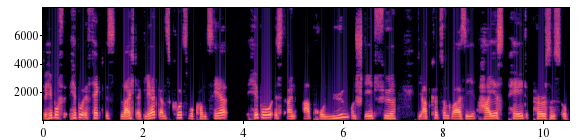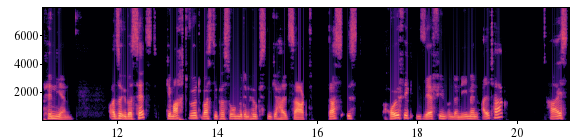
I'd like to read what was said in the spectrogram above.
Der Hippo-Effekt ist leicht erklärt, ganz kurz, wo kommt's her? Hippo ist ein Apronym und steht für die Abkürzung quasi Highest Paid Person's Opinion. Also übersetzt, gemacht wird, was die Person mit dem höchsten Gehalt sagt. Das ist häufig in sehr vielen Unternehmen Alltag. Heißt,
